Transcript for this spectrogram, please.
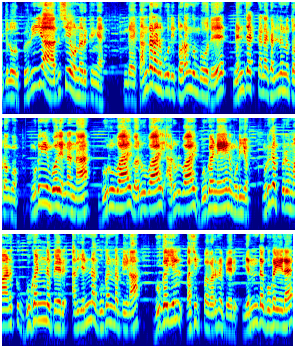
இதுல ஒரு பெரிய அதிசயம் ஒன்று இருக்குங்க. இந்த கந்தர் அனுபூதி தொடங்கும் போது நெஞ்சக்கன கல்லுன்னு தொடங்கும். முடியும் போது என்னன்னா குருவாய் வருவாய் அருள்வாய் குகனேன்னு முடியும். முருகப்பெருமானுக்கு குகன்னு பேரு. அது என்ன குகன் அப்படின்னா குகையில் வசிப்பவர்னு பேர். எந்த குகையில்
